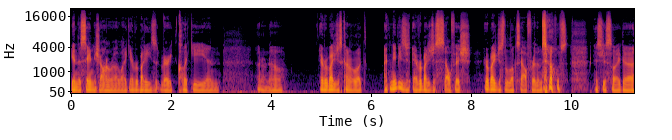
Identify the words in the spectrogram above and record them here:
in the same genre, like everybody's very clicky and I don't know. Everybody just kind of look. Maybe just everybody's just selfish. Everybody just looks out for themselves. It's just like uh.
